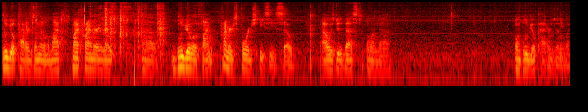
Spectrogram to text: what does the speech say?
bluegill patterns, and then on my my primary lake, uh, bluegill are the primary forage species. So I always do the best on uh, on bluegill patterns anyway.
